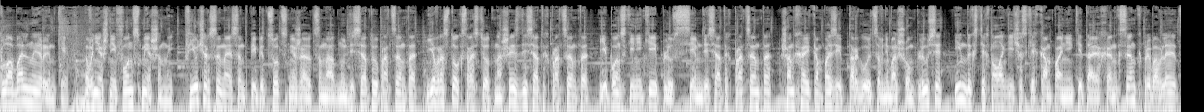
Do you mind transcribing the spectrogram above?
Глобальные рынки. Внешний фон смешанный. Фьючерсы на S&P 500 снижаются на процента, Евростокс растет на процента, японский Никей плюс процента, Шанхай Композит торгуется в небольшом плюсе, индекс технологических компаний Китая Хэнк Сэнк прибавляет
